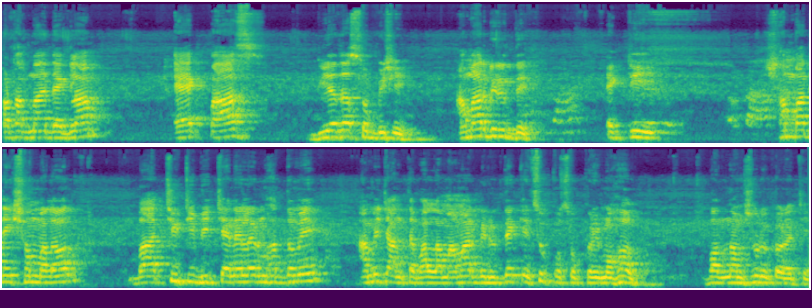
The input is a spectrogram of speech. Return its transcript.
হঠাৎ নয় দেখলাম এক পাঁচ দুই হাজার চব্বিশে আমার বিরুদ্ধে একটি সাংবাদিক সম্মেলন বা চিটিভি চ্যানেলের মাধ্যমে আমি জানতে পারলাম আমার বিরুদ্ধে কিছু কুচক্রী মহল বদনাম শুরু করেছে।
